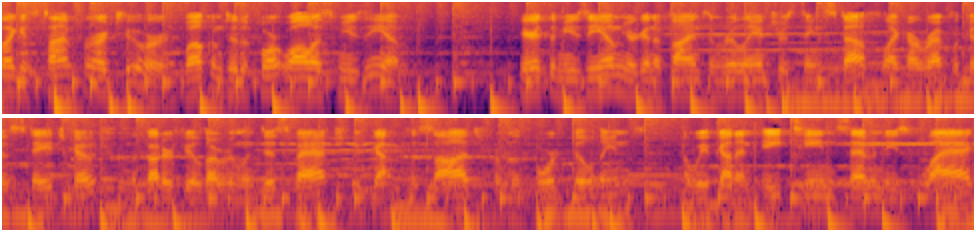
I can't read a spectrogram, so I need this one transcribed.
looks like it's time for our tour. Welcome to the Fort Wallace Museum. Here at the museum, you're going to find some really interesting stuff like our replica stagecoach from the Butterfield Overland Dispatch. We've got facades from the fort buildings. Uh, we've got an 1870s flag.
